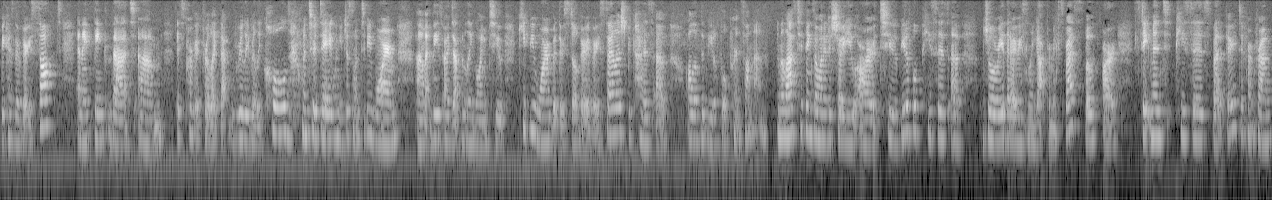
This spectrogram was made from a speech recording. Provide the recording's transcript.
because they're very soft and I think that um, it's perfect for like that really really cold winter day when you just want to be warm. Um, these are definitely going to keep you warm but they're still very very stylish because of all of the beautiful prints on them. And the last two things I wanted to show you are two beautiful pieces of jewelry that I recently got from Express. Both are statement pieces but very different from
